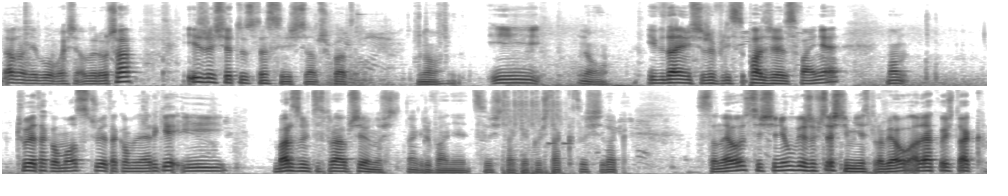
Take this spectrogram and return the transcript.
dawno nie było właśnie Overwatcha i że się tu stęskniliście na przykład. No i no i wydaje mi się, że w listopadzie jest fajnie. Mam czuję taką moc, czuję taką energię i bardzo mi to sprawia przyjemność nagrywanie. Coś tak, jakoś tak, coś się tak stanęło. W sensie nie mówię, że wcześniej mi nie sprawiało, ale jakoś tak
